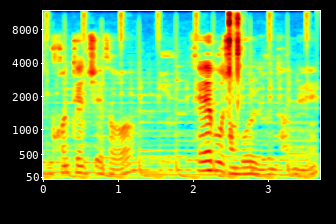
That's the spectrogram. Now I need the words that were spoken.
유튜브 컨텐츠에서 세부 정보를 누른 다음에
